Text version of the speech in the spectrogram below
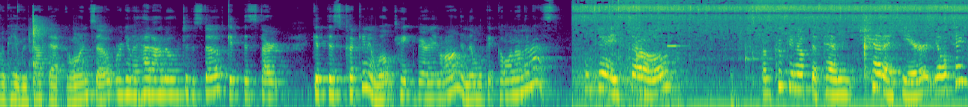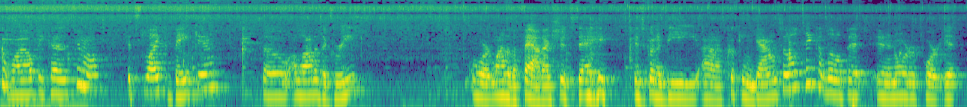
Okay, we've got that going. So we're gonna head on over to the stove, get this start, get this cooking. It won't take very long and then we'll get going on the rest. Okay, so I'm cooking up the pancetta here. It'll take a while because, you know, it's like bacon. So a lot of the grease, or a lot of the fat, I should say, is gonna be uh, cooking down. So it'll take a little bit in order for it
